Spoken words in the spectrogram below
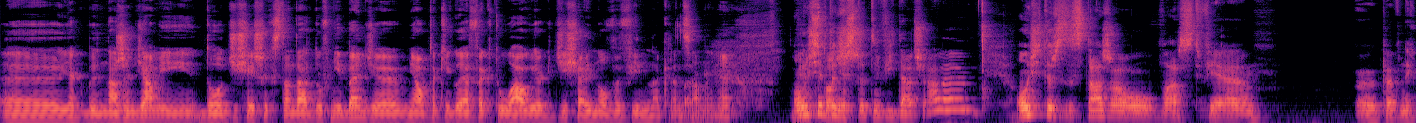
e, jakby narzędziami do dzisiejszych standardów nie będzie miał takiego efektu wow, jak dzisiaj nowy film nakręcany, tak. nie? On Więc się to też, niestety widać, ale... On się też zestarzał w warstwie E, pewnych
